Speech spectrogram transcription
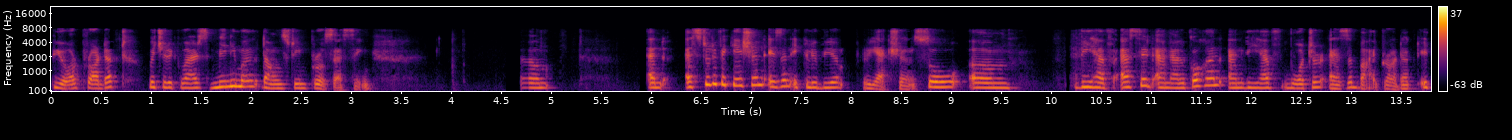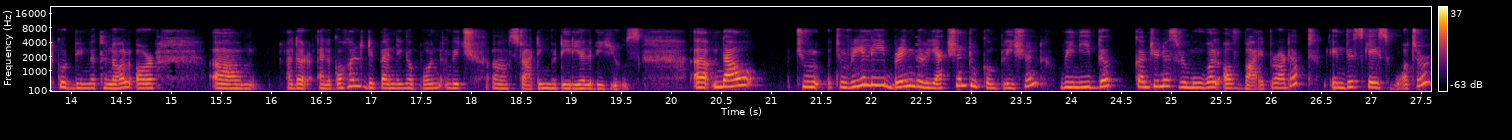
pure product, which requires minimal downstream processing. Um, and esterification is an equilibrium reaction. So um, we have acid and alcohol and we have water as a byproduct. It could be methanol or um, other alcohol depending upon which uh, starting material we use. Uh, now to, to really bring the reaction to completion, we need the continuous removal of byproduct, in this case water.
